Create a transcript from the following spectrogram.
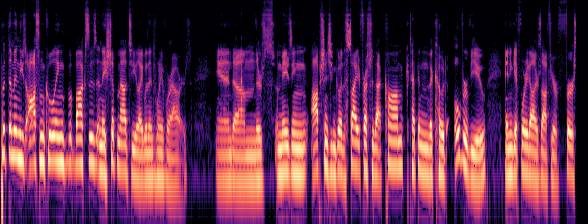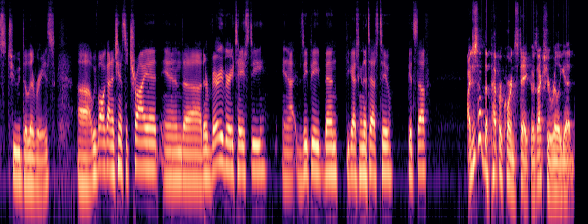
put them in these awesome cooling boxes, and they ship them out to you like within 24 hours. And um, there's amazing options. You can go to the site, freshly.com, type in the code overview, and you get $40 off your first two deliveries. Uh, we've all gotten a chance to try it, and uh, they're very, very tasty. And uh, ZP, Ben, you guys can attest to. Good stuff. I just had the peppercorn steak. It was actually really good.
